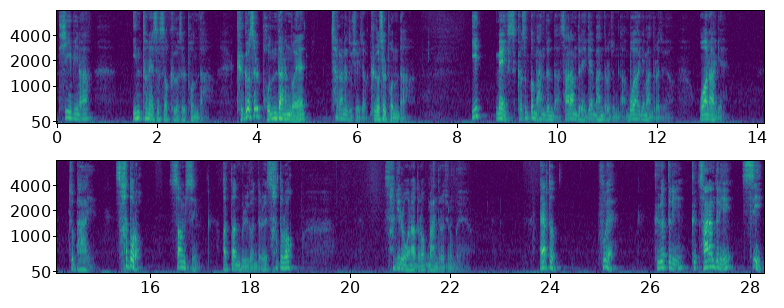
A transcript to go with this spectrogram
TV나 인터넷에서 그것을 본다 그것을 본다는 거에 차관을 두셔야죠. 그것을 본다. It makes 그것은 또 만든다. 사람들에게 만들어준다. 뭐하게 만들어줘요? 원하게 to buy 사도록 something 어떤 물건들을 사도록 사기를 원하도록 만들어주는 거예요. after 후에 그것들이 그 사람들이 see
